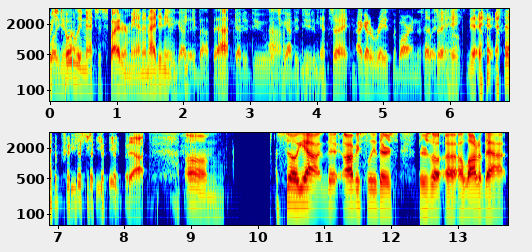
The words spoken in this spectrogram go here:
which Well, you know. totally matches Spider-Man, and I didn't You even think gotta- about that. you got to do what you Um, got to do to. That's right. I got to raise the bar in this That's place. right. somehow. Hey, yeah, I appreciate that. Um, so yeah, there, obviously there's there's a, a, a lot of that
